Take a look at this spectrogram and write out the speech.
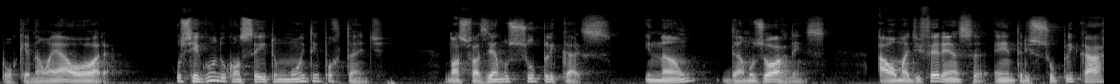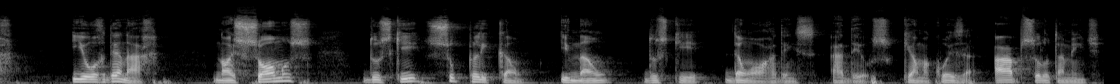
porque não é a hora. O segundo conceito muito importante: nós fazemos súplicas e não damos ordens. Há uma diferença entre suplicar e ordenar. Nós somos dos que suplicam e não dos que dão ordens a Deus, que é uma coisa absolutamente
